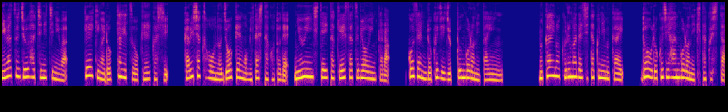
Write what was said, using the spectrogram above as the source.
2月18日には、刑期が6ヶ月を経過し、仮釈放の条件を満たしたことで入院していた警察病院から午前6時10分頃に退院。向かいの車で自宅に向かい、同6時半頃に帰宅した。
